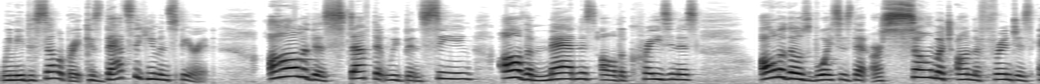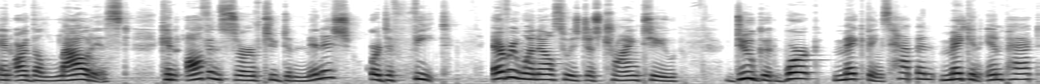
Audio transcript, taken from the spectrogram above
we need to celebrate because that's the human spirit. All of this stuff that we've been seeing, all the madness, all the craziness, all of those voices that are so much on the fringes and are the loudest can often serve to diminish or defeat everyone else who is just trying to do good work, make things happen, make an impact,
